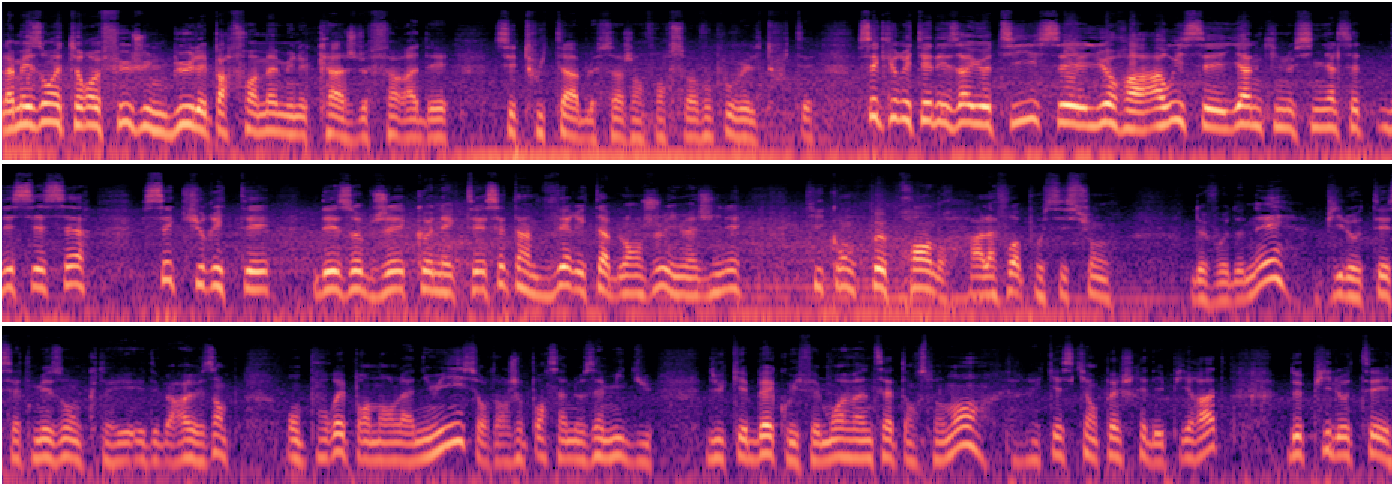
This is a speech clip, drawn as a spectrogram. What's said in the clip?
La maison est un refuge, une bulle et parfois même une cage de Faraday. C'est tweetable ça Jean-François, vous pouvez le tweeter. Sécurité des IoT, c'est Liora. Ah oui, c'est Yann qui nous signale cette nécessaire sécurité des objets connectés. C'est un véritable enjeu, imaginez, quiconque peut prendre à la fois possession de vos données, piloter cette maison. Par exemple, on pourrait pendant la nuit, surtout je pense à nos amis du, du Québec où il fait moins 27 en ce moment, qu'est-ce qui empêcherait des pirates de piloter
